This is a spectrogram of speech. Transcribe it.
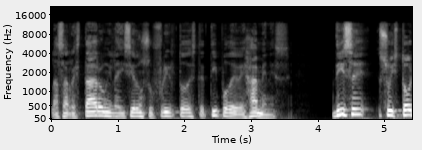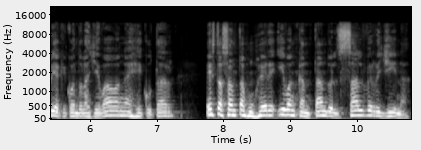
las arrestaron y las hicieron sufrir todo este tipo de vejámenes. Dice su historia que cuando las llevaban a ejecutar, estas santas mujeres iban cantando el Salve Regina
